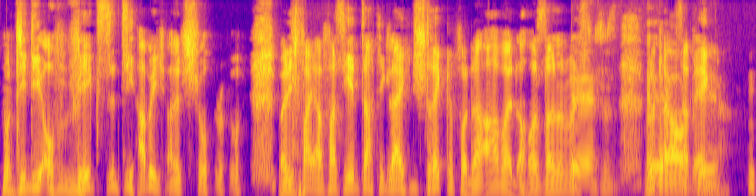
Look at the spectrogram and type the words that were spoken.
Und die, die auf dem Weg sind, die habe ich halt schon. Weil ich fahre ja fast jeden Tag die gleiche Strecke von der Arbeit aus. Also wird, Äh, wird Ja, langsam okay. eng.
